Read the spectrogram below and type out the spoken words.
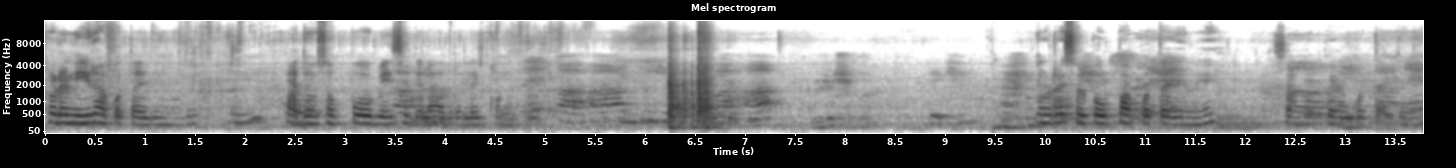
ಥೋಡೆ ನೀರು ಹಾಕೋತಾ ಇದ್ದೀನಿ ನೋಡಿ. ಅದು ಸೊಪ್ಪು, ಬೇಯಿಸಿದ್ದೆಲ್ಲ ಅದರಲ್ಲೇ ಇಟ್ಕೊಂಡು ನೋಡ್ರಿ, ಸ್ವಲ್ಪ ಉಪ್ಪು ಹಾಕೋತಾ ಇದ್ದೀನಿ ಸಣ್ಣ ಉಪ್ಪು ಹಾಕೋತಾ ಇದ್ದೀನಿ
